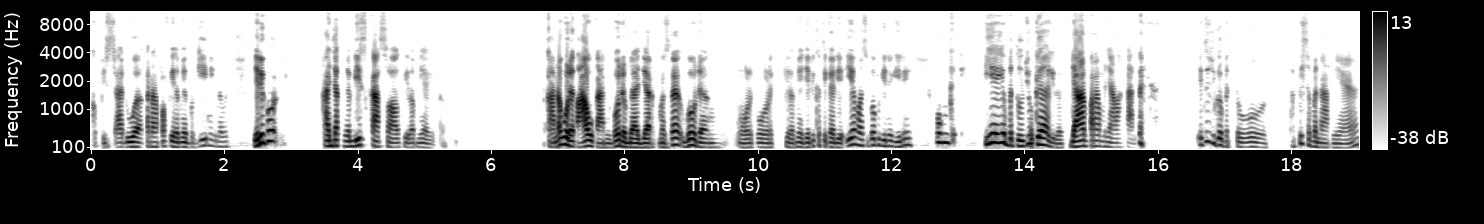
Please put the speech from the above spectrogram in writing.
kepisah 2, kenapa filmnya begini, kenapa jadi gua ajak nge-discuss soal filmnya gitu. Karena gue udah tahu kan, gue udah belajar, maksudnya gue udah ngulik-ngulik filmnya. Jadi ketika dia, "Iya maksud gue begini-gini." "Oh engga iya iya betul juga," gitu. Jangan pernah menyalahkan. Itu juga betul. Tapi sebenarnya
